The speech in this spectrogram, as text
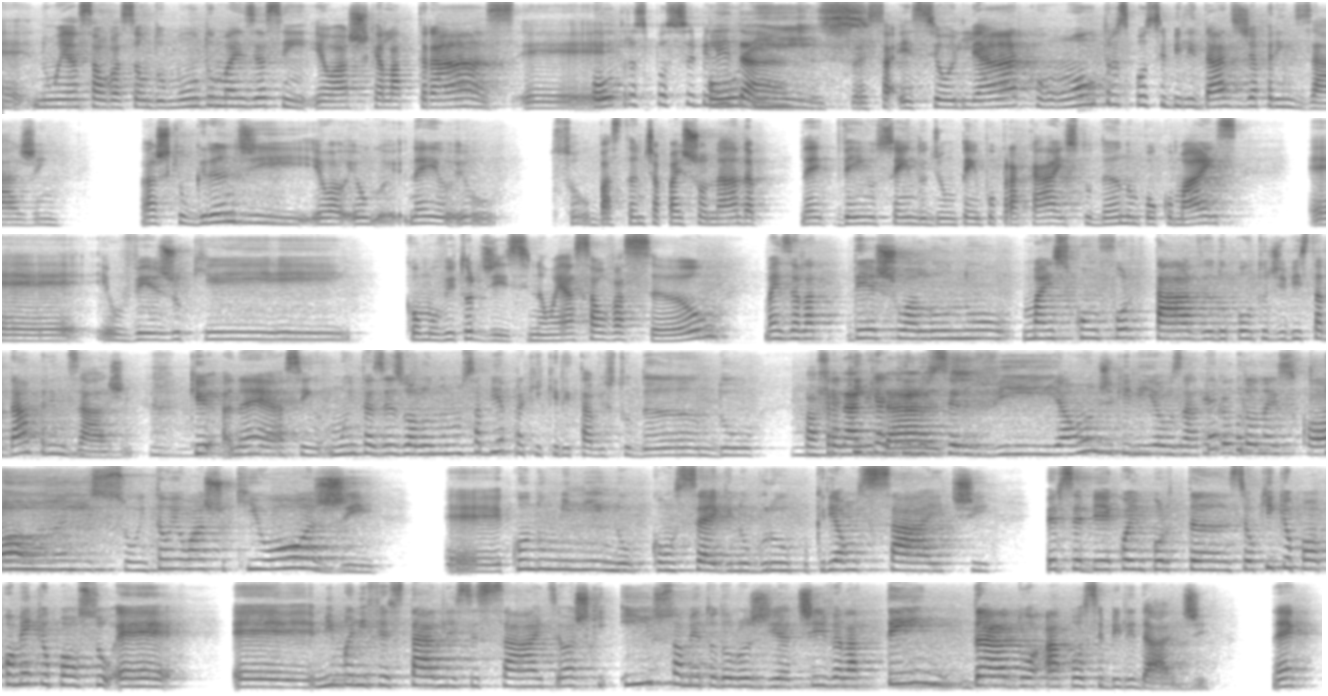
É, não é a salvação do mundo, mas assim, eu acho que ela traz é, outras possibilidades. Isso, essa, esse olhar com outras possibilidades de aprendizagem. Eu acho que o grande, eu, eu, né, eu, eu sou bastante apaixonada, né, venho sendo de um tempo para cá estudando um pouco mais é, eu vejo que, como o Vitor disse, não é a salvação, mas ela deixa o aluno mais confortável do ponto de vista da aprendizagem. Uhum. Que, né, assim, muitas vezes o aluno não sabia para que, que ele estava estudando, para que, que aquilo servia, onde que ele ia usar. Por que, que eu estou na escola? Né? Isso. Né? Então, eu acho que hoje, é, quando um menino consegue no grupo criar um site perceber qual a importância, o que, que eu, como é que eu posso é, é, me manifestar nesses sites. Eu acho que isso a metodologia ativa ela tem dado a possibilidade, né?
